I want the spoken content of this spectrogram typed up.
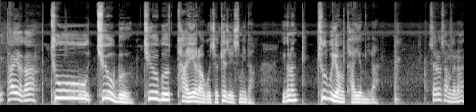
이 타이어가 투 튜브 튜브 타이어라고 적혀져 있습니다. 이거는 튜브용 타이어입니다. 새로 산 거는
